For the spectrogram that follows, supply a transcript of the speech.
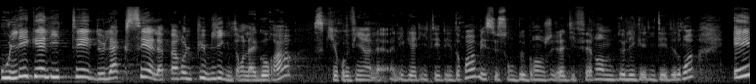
ou l'égalité de l'accès à la parole publique dans l'agora, ce qui revient à l'égalité des droits, mais ce sont deux branches déjà différentes de l'égalité des droits, et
